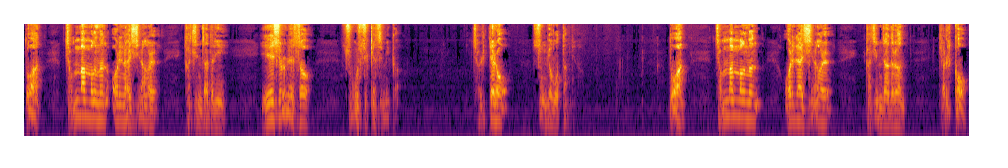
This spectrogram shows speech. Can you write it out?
또한 젖만 먹는 어린아이 신앙을 가진 자들이 예수를 위해서 죽을 수 있겠습니까? 절대로 숨겨 못합니다. 또한 젖만 먹는 어린아이 신앙을 가진 자들은 결코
